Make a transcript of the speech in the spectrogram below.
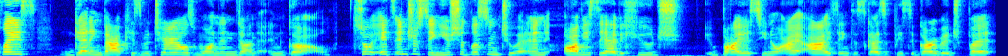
place, getting back his materials, one and done and go. So it's interesting. You should listen to it. And obviously, I have a huge bias. You know, I, I think this guy's a piece of garbage. But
